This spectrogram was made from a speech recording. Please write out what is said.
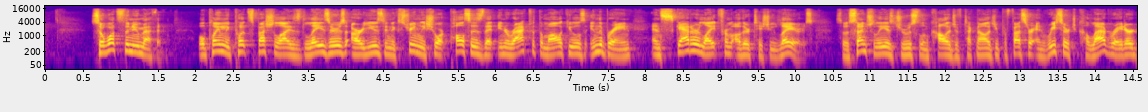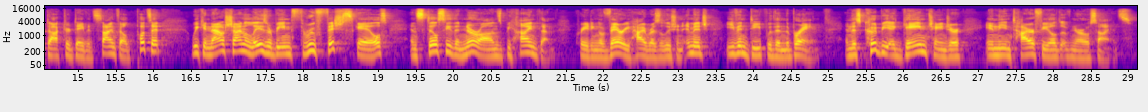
So what's the new method? Well, plainly put, specialized lasers are used in extremely short pulses that interact with the molecules in the brain and scatter light from other tissue layers. So essentially, as Jerusalem College of Technology professor and research collaborator Dr. David Seinfeld puts it, we can now shine a laser beam through fish scales and still see the neurons behind them, creating a very high resolution image even deep within the brain and this could be a game changer in the entire field of neuroscience.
